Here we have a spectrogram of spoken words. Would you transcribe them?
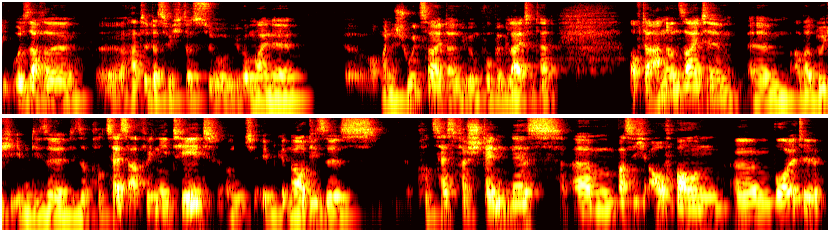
die Ursache äh, hatte, dass ich das so über meine äh, auch meine Schulzeit dann irgendwo begleitet hat. Auf der anderen Seite ähm, aber durch eben diese diese Prozessaffinität und eben genau dieses Prozessverständnis, ähm, was ich aufbauen ähm, wollte,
